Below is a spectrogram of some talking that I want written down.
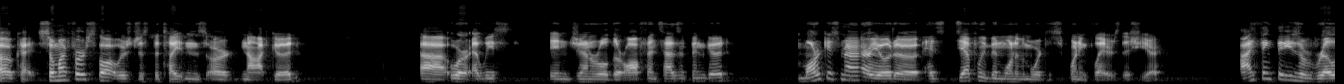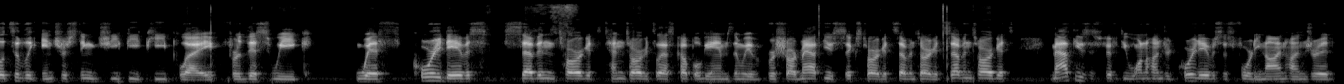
Okay, so my first thought was just the Titans are not good uh, or at least in general, their offense hasn't been good. Marcus Mariota has definitely been one of the more disappointing players this year. I think that he's a relatively interesting GPP play for this week with Corey Davis, seven targets, 10 targets last couple games. Then we have Rishard Matthews, six targets, seven targets, seven targets. Matthews is 5,100. Corey Davis is 4,900.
